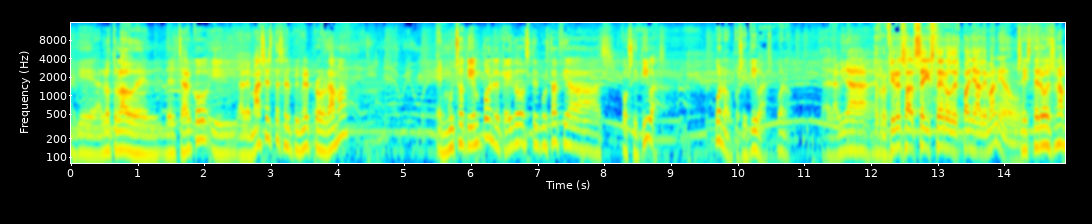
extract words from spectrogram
aquí al otro lado del, del charco y además este es el primer programa en mucho tiempo en el que hay dos circunstancias positivas. Bueno, positivas, bueno, la vida... ¿Te refieres al 6-0 de España-Alemania? o- 6-0 es una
